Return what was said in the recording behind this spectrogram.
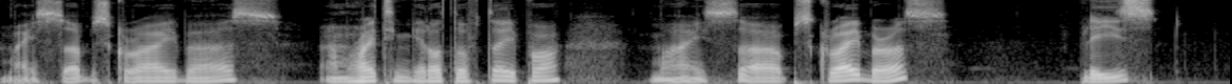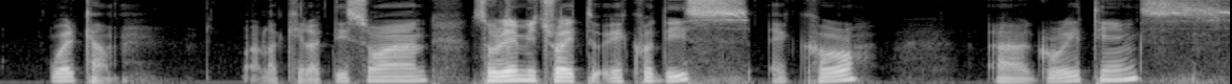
my subscribers. I'm writing a lot of typo. My subscribers please welcome. Like like this one. So let me try to echo this. Echo uh, greetings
